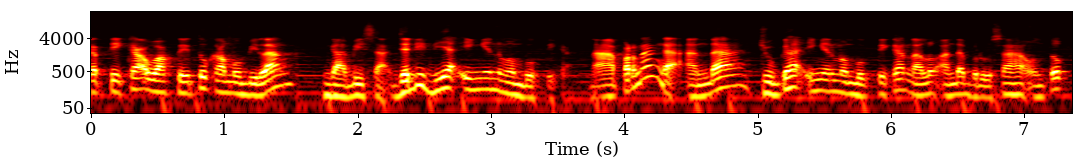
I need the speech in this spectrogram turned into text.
ketika waktu itu kamu bilang nggak bisa. Jadi dia ingin membuktikan. Nah pernah nggak Anda juga ingin membuktikan lalu Anda berusaha untuk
